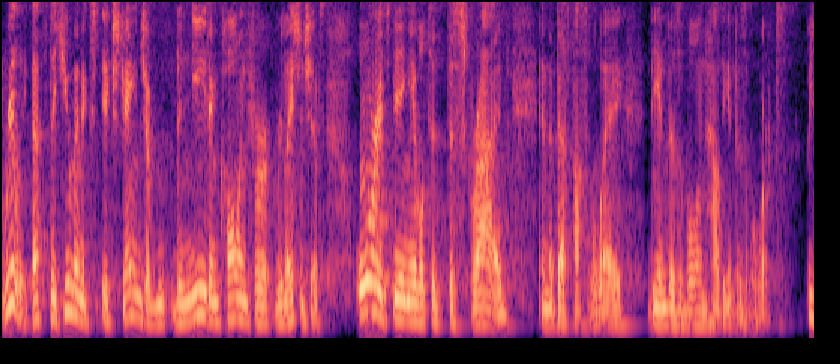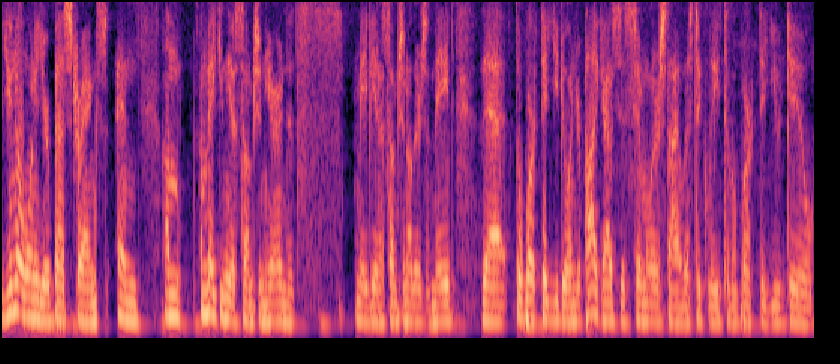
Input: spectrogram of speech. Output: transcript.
Really, that's the human ex- exchange of the need and calling for relationships, or it's being able to describe in the best possible way the invisible and how the invisible works. But you know one of your best strengths, and I'm I'm making the assumption here, and it's maybe an assumption others have made that the work that you do on your podcast is similar stylistically to the work that you do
